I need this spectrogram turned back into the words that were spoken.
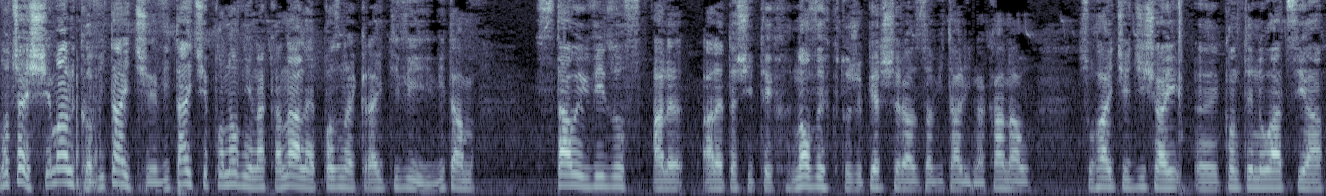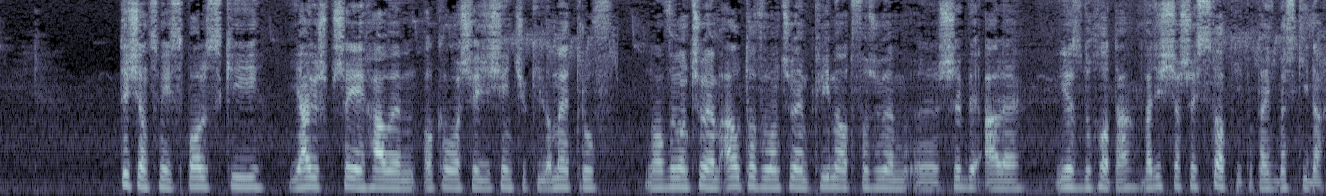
No cześć, siemanko, witajcie, witajcie ponownie na kanale Poznaj Kraj TV. Witam stałych widzów, ale, ale też i tych nowych, którzy pierwszy raz zawitali na kanał. Słuchajcie, dzisiaj y, kontynuacja 1000 miejsc Polski. Ja już przejechałem około 60 km. No, wyłączyłem auto, wyłączyłem klimę, otworzyłem y, szyby, ale jest duchota. 26 stopni tutaj w Beskidach.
